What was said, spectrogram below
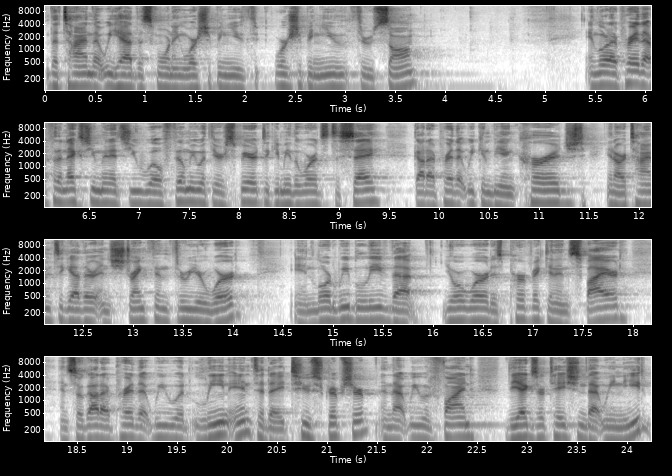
the time that we had this morning worshiping you, worshiping you through song. And Lord, I pray that for the next few minutes you will fill me with your spirit to give me the words to say. God, I pray that we can be encouraged in our time together and strengthened through your word. And Lord, we believe that your word is perfect and inspired. And so, God, I pray that we would lean in today to scripture and that we would find the exhortation that we need.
